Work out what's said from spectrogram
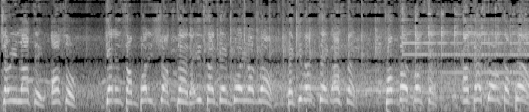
Jerry Lartey also getting some body shots there. The inside game going on well. The give and take aspect from both boxers. And there goes the bell.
